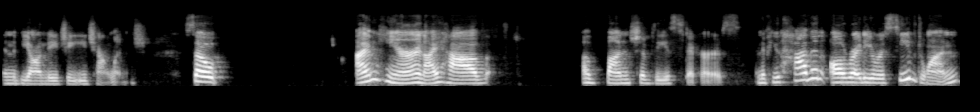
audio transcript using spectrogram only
in the Beyond HAE Challenge? So I'm here and I have a bunch of these stickers. And if you haven't already received one,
